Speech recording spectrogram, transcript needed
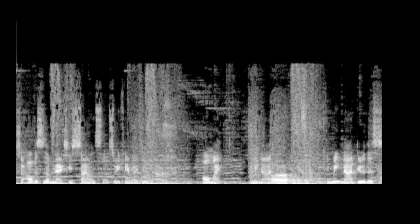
So Elvis is up next. He's silenced though, so he can't really do anything. Oh my! Can we not? Ugh. Can we not do this?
